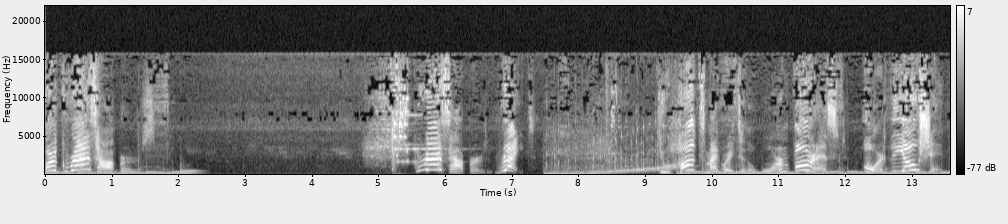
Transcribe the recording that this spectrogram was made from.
or grasshoppers? Grasshoppers, right. Do hawks migrate to the warm forest or the ocean?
